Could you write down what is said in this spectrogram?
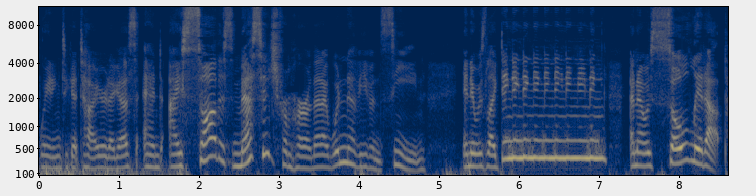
waiting to get tired, I guess. And I saw this message from her that I wouldn't have even seen. And it was like ding, ding, ding, ding, ding, ding, ding, ding, ding. And I was so lit up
